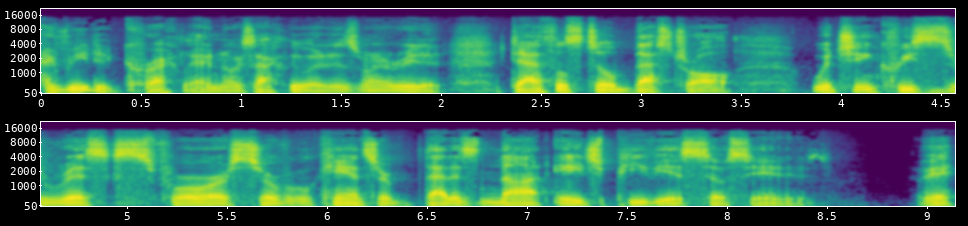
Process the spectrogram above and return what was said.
I read it correctly. I know exactly what it is when I read it. Diethyl stilbestrol, which increases the risks for cervical cancer, that is not HPV associated. Okay,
